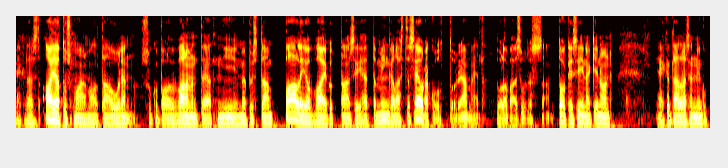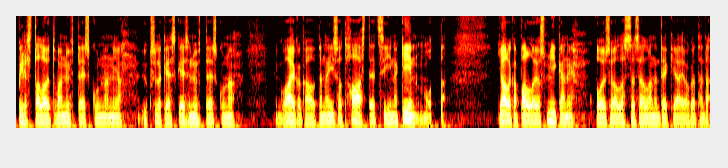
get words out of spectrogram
ehkä tällaiset ajatusmaailmaltaan uuden sukupolven valmentajat, niin me pystytään paljon vaikuttamaan siihen, että minkälaista seurakulttuuria meiltä tulevaisuudessa on. Toki siinäkin on ehkä tällaisen niin kuin pirstaloituvan yhteiskunnan ja yksilökeskeisen yhteiskunnan niin kuin aikakautena isot haasteet siinäkin, mutta jalkapallo, jos mikä, niin voisi olla se sellainen tekijä, joka tätä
